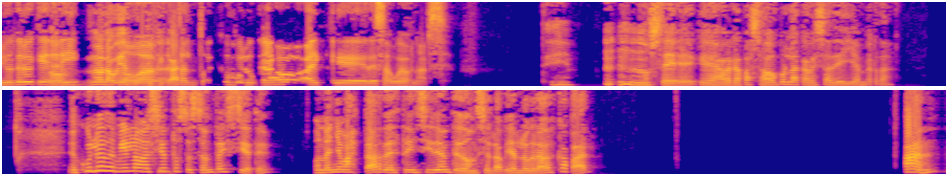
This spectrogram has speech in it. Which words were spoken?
Yo creo que no, ahí no la voy a justificar. Tanto involucrado hay que desahueonarse. Sí. No sé qué habrá pasado por la cabeza de ella, en verdad. En julio de 1967, un año más tarde de este incidente donde se lo habían logrado escapar, Anne,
